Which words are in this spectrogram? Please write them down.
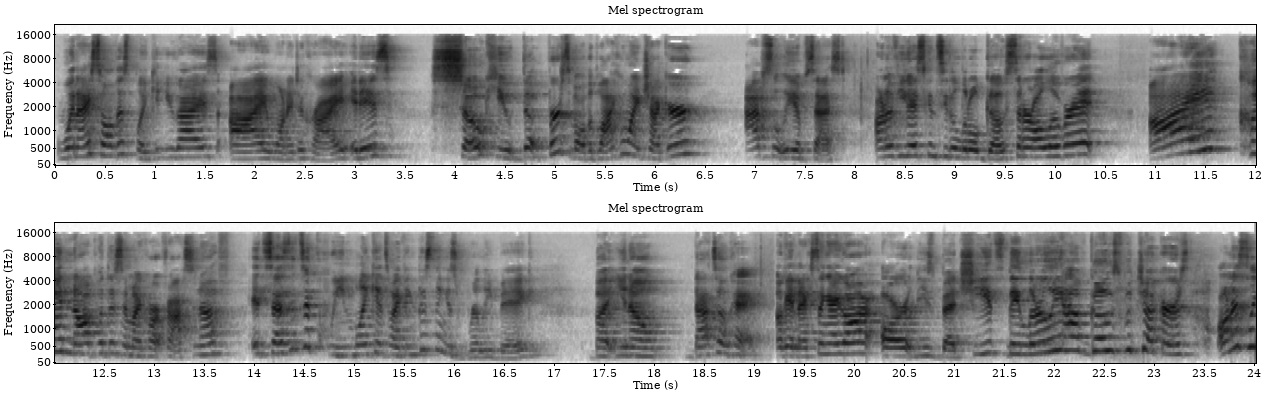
When I saw this blanket, you guys, I wanted to cry. It is so cute. The First of all, the black and white checker, absolutely obsessed. I don't know if you guys can see the little ghosts that are all over it. I could not put this in my cart fast enough. It says it's a queen blanket, so I think this thing is really big, but you know, that's okay. Okay, next thing I got are these bed sheets. They literally have ghosts with checkers. Honestly,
